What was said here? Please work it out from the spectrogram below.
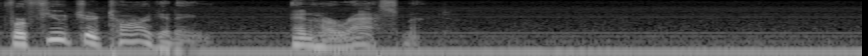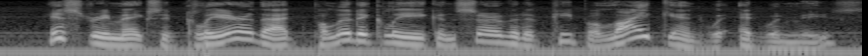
for future targeting and harassment. History makes it clear that politically conservative people like Edwin Meese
